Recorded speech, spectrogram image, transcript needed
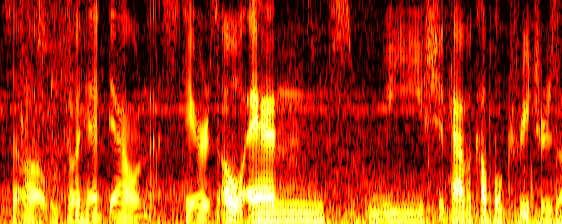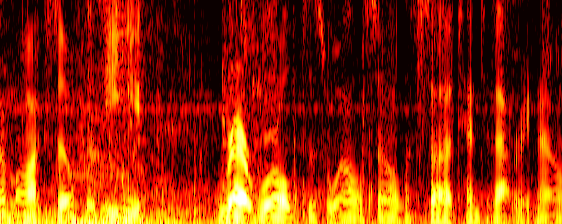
So we'll go ahead downstairs. Oh, and we should have a couple creatures unlocked, so for the rare worlds as well. So let's uh, tend to that right now.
